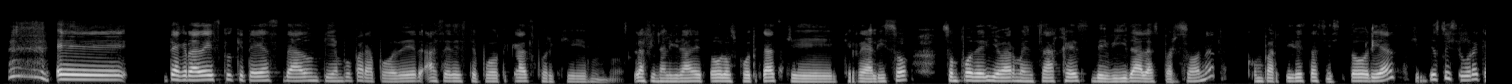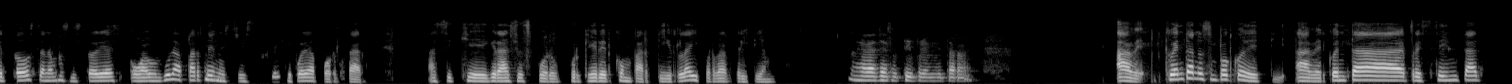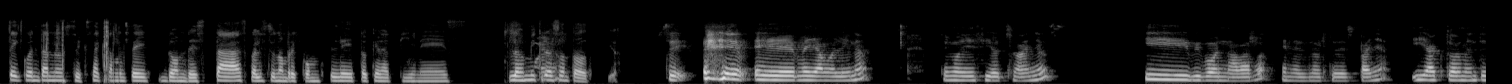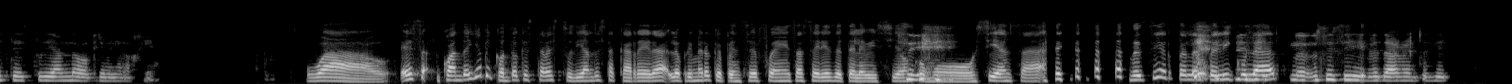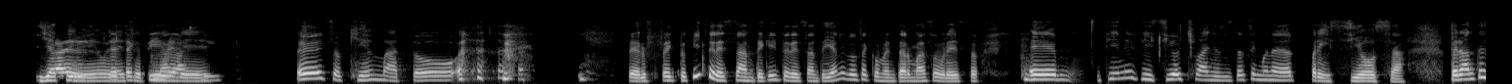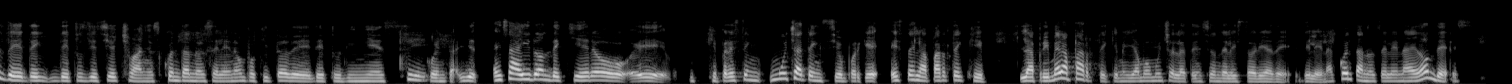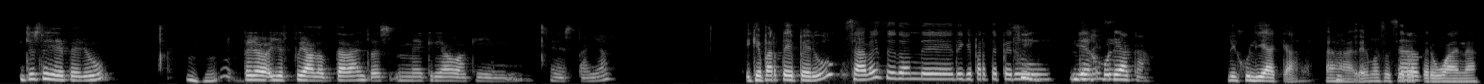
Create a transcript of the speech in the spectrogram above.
eh, te agradezco que te hayas dado un tiempo para poder hacer este podcast porque mm, la finalidad de todos los podcasts que, que, realizo son poder llevar mensajes de vida a las personas, compartir estas historias, que yo estoy segura que todos tenemos historias o alguna parte de nuestra historia que puede aportar. Así que gracias por, por querer compartirla y por darte el tiempo. Gracias a ti por invitarme. A ver, cuéntanos un poco de ti. A ver, cuenta, preséntate, cuéntanos exactamente dónde estás, cuál es tu nombre completo, qué edad tienes. Los micros son todos tuyos. Sí, eh, me llamo Elena, tengo 18 años y vivo en Navarra, en el norte de España, y actualmente estoy estudiando criminología. Wow, es, cuando ella me contó que estaba estudiando esta carrera, lo primero que pensé fue en esas series de televisión como Ciencia, ¿no es cierto? Las películas. Sí, sí, literalmente sí. Ya te veo en ese plan de eso, ¿quién mató? Perfecto, qué interesante, qué interesante. Ya nos vas a comentar más sobre esto. Em, tienes 18 años, estás en una edad preciosa, pero antes de, tus 18 años, cuéntanos, Elena, un poquito de, tu niñez. Sí. Cuenta. Es ahí donde quiero eh, que presten mucha atención, porque esta es la parte que, la primera parte que me llamó mucho la atención de la historia de, Elena. Cuéntanos, Elena, ¿de dónde eres? Yo soy de Perú, pero yo fui adoptada, entonces me he criado aquí en España. ¿Y qué parte de Perú? ¿Sabes de dónde, de qué parte de Perú? Sí, de Juliaca. De Juliaca, ah, la hermosa sierra peruana.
